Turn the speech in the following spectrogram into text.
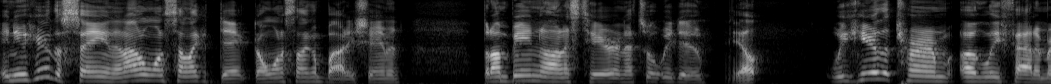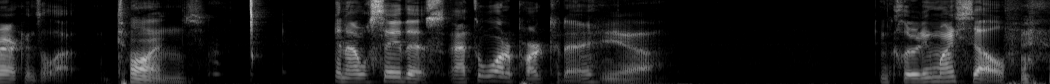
and you hear the saying, and I don't want to sound like a dick, don't want to sound like I'm body shaming, but I'm being honest here, and that's what we do. Yep. We hear the term ugly fat Americans a lot. Tons. And I will say this at the water park today, Yeah. Including myself,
